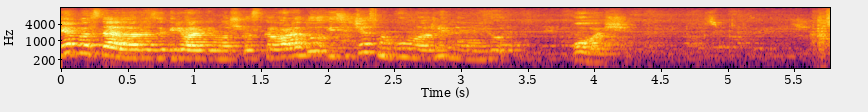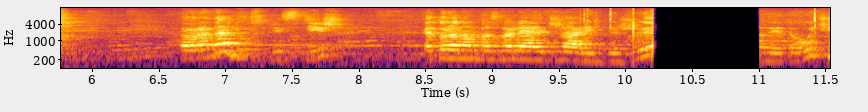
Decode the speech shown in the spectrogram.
Я поставила разогревать немножко сковороду, и сейчас мы будем ложить на нее овощи. Сковорода люкс престиж, которая нам позволяет жарить без жира. Это очень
